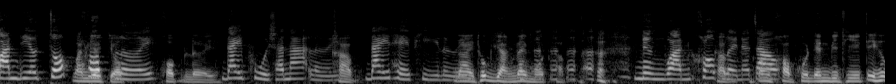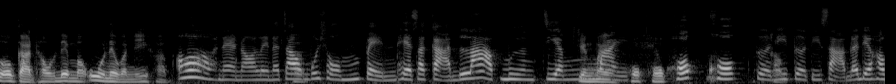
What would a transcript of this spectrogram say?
วันเดียวจบวันครเดียวบจบเลย ครบเลย ได้ผู้ชนะเลย ครับ ได้เทพีเลยได้ทุกอย่างได้หมดครับหนึ่งวันครบครับเลยนะต้อเจ้า งขอบคุณ NBT ที่ให้โอกาสเราได้มาอู้ในวันนี้ครับอ๋อแน่นอนเลยนะเจ้าครับ คุณผู้ชมเป็นเทศกาลลาบเมืองเจียงเจียงใหใหม่ ม่66ฮกฮกเตือนนี้เตือนตีสามแล้วเดี๋ยวเขา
